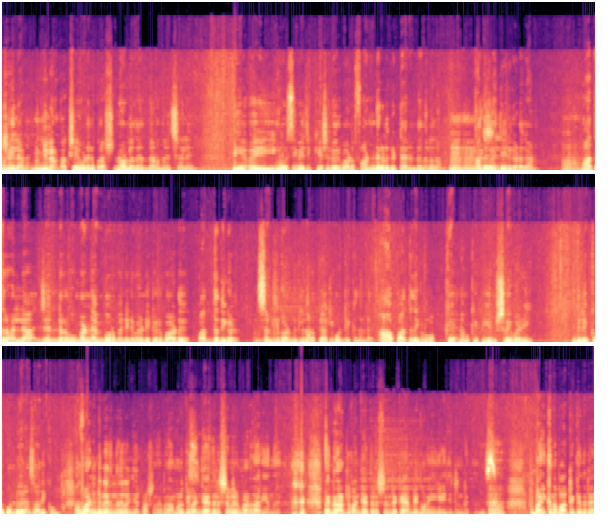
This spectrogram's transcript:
മുന്നിലാണ്. മുന്നിലാണ്. പക്ഷേ ഇവിടെ ഒരു പ്രശ്നമുള്ളത് എന്താണെന്ന് വെച്ചാൽ പി ഇൻക്ലൂസീവ് എഡ്യൂക്കേഷന്റെ ഒരുപാട് ഫണ്ടുകൾ കിട്ടാനുണ്ട് എന്നുള്ളതാണ്. അത് വലിയൊരു ഘടകമാണ്. മാത്രമല്ല ജെൻഡർ വുമൺ എംപവർമെന്റിന് വേണ്ടിയിട്ട് ഒരുപാട് പദ്ധതികൾ സെൻട്രൽ ഗവൺമെന്റിൽ നടപ്പിലാക്കിക്കൊണ്ടിരിക്കുന്നുണ്ട്. ആ പദ്ധതികളൊക്കെ നമുക്ക് പി എം ശ്രീ വഴി ഇതിലേക്ക് കൊണ്ടുവരാൻ സാധിക്കും. അത് ഫണ്ട് വരുന്നത് വലിയൊരു പ്രശ്നമാണ്. ഇപ്പോൾ നമ്മളിപ്പോൾ ഈ പഞ്ചായത്ത് ഇലക്ഷൻ വരുമ്പോഴാണ് അറിയുന്നത്. ഇപ്പോൾ എന്റെ നാട്ടിൽ പഞ്ചായത്ത് ഇലക്ഷന്റെ ക്യാമ്പയിൻ തുടങ്ങി കഴിഞ്ഞിട്ടുണ്ട്. ഭരിക്കുന്ന പാർട്ടിക്കെതിരെ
